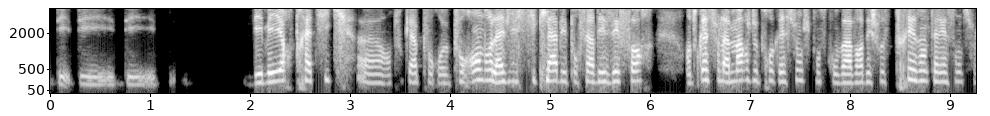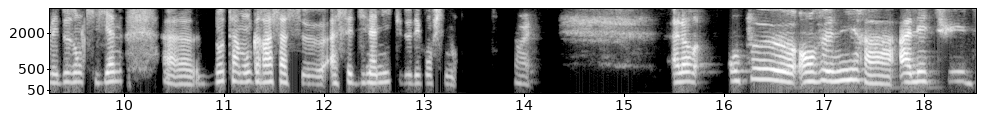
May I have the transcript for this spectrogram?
des, des, des meilleures pratiques, euh, en tout cas pour, rendre la ville cyclable et pour faire des efforts. En tout cas, sur la marge de progression, je pense qu'on va avoir des choses très intéressantes sur les deux ans qui viennent, euh, notamment grâce à, ce, à cette dynamique de déconfinement. Ouais. Alors, on peut en venir à, l'étude,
